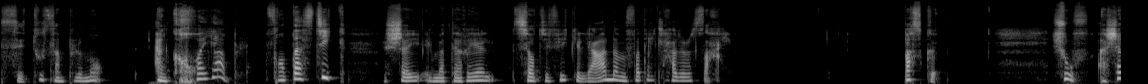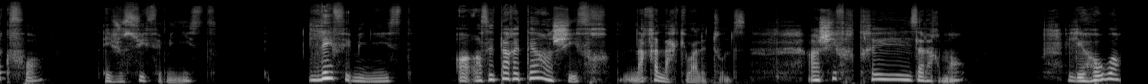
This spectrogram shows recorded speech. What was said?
c'est tout simplement incroyable fantastique الشيء ال matériel scientifique اللي عندنا من فترة الحجر الصحي parce que شوف à chaque fois et je suis féministe, les féministes, on s'est arrêté à un chiffre, un chiffre très alarmant. اللي هو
